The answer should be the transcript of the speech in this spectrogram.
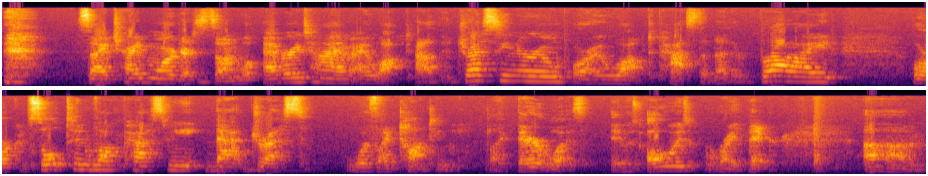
so I tried more dresses on. Well, every time I walked out of the dressing room or I walked past another bride or a consultant walked past me, that dress was like taunting me. Like there it was. It was always right there. Um,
